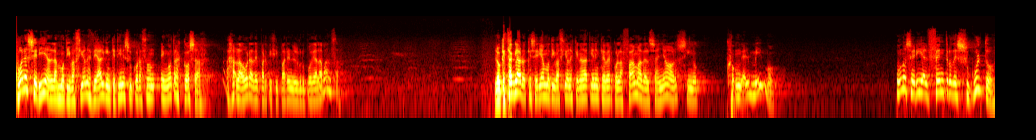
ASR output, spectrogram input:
¿Cuáles serían las motivaciones de alguien que tiene su corazón en otras cosas a la hora de participar en el grupo de alabanza? Lo que está claro es que serían motivaciones que nada tienen que ver con la fama del Señor, sino con Él mismo. Uno sería el centro de su culto.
